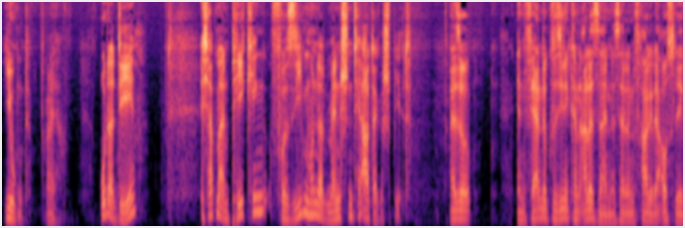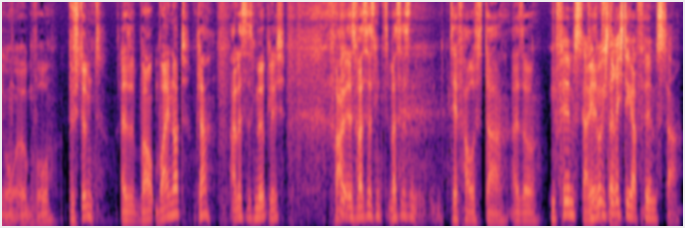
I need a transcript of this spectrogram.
Jugend. Ah ja. Oder D. Ich habe mal in Peking vor 700 Menschen Theater gespielt. Also, entfernte Cousine kann alles sein. Das ist ja eine Frage der Auslegung irgendwo. Bestimmt. Also, why not? Klar, alles ist möglich. Frage ist, was ist ein, was ist ein TV-Star? Also, Ein Filmstar, nee, wirklich Filmstar. ein richtiger Filmstar.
